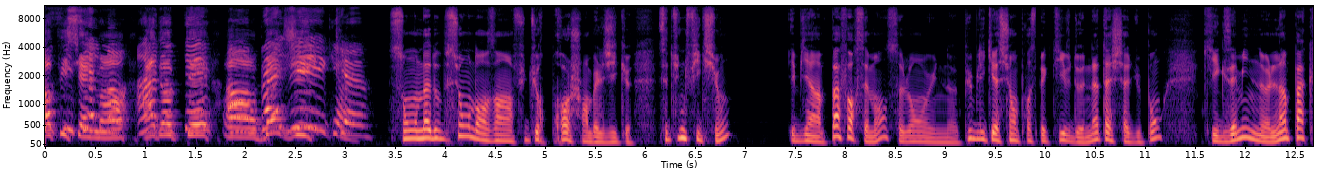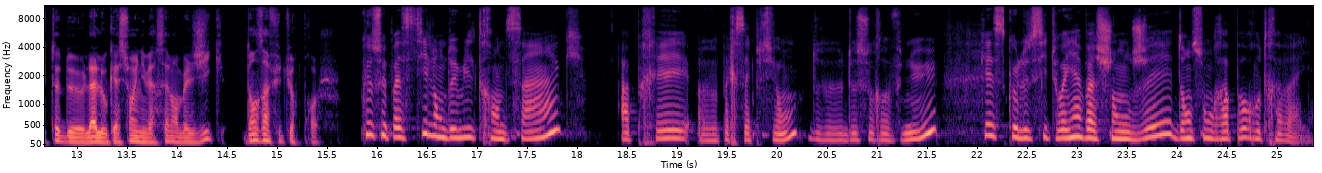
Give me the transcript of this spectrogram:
officiellement adoptée en Belgique Son adoption dans un futur proche en Belgique, c'est une fiction? Eh bien, pas forcément, selon une publication prospective de Natacha Dupont qui examine l'impact de l'allocation universelle en Belgique dans un futur proche. Que se passe-t-il en 2035 après euh, perception de, de ce revenu. Qu'est-ce que le citoyen va changer dans son rapport au travail?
